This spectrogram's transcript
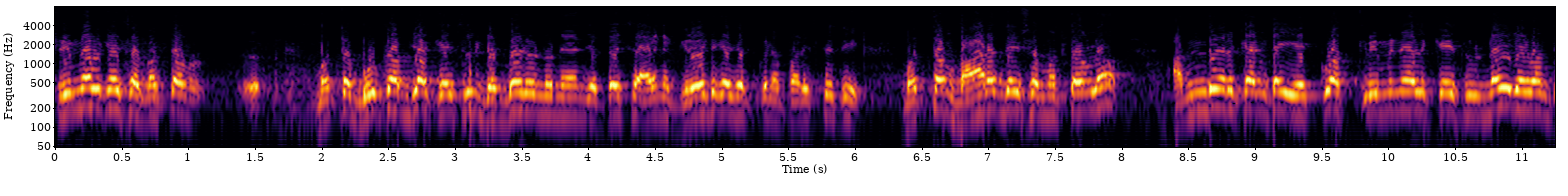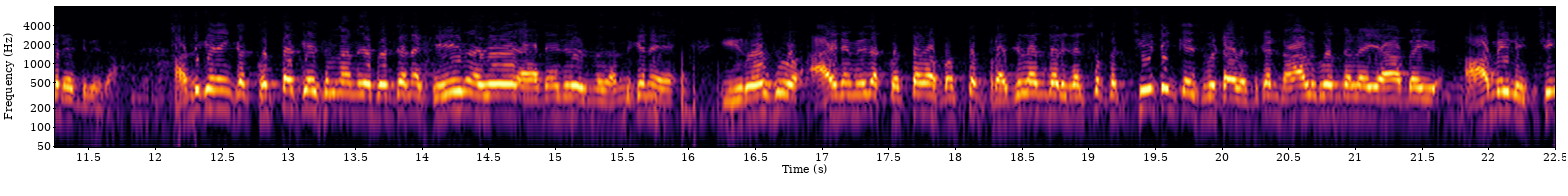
క్రిమినల్ కేసే మొత్తం మొత్తం భూ కబ్జా కేసులు డెబ్బై రెండు ఉన్నాయని చెప్పేసి ఆయన గ్రేట్గా చెప్పుకునే పరిస్థితి. మొత్తం భారతదేశం మొత్తంలో అందరికంటే ఎక్కువ క్రిమినల్ కేసులు ఉన్నాయి రేవంత్ రెడ్డి మీద. అందుకనే ఇంకా కొత్త కేసులు నా మీద పెడితే నాకు ఏమి అదే అనేది అందుకనే ఈరోజు ఆయన మీద కొత్తగా మొత్తం ప్రజలందరూ కలిసి ఒక చీటింగ్ కేసు పెట్టాలి. ఎందుకంటే నాలుగు వందల యాభై హామీలు ఇచ్చి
